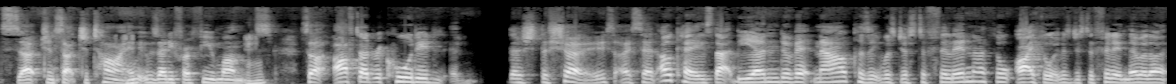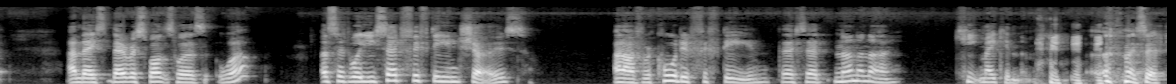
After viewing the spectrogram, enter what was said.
such and such a time. Mm-hmm. It was only for a few months. Mm-hmm. So after I'd recorded the, the shows, I said, okay, is that the end of it now? Because it was just to fill in. I thought, I thought it was just to fill in. They were like, and they, their response was, what? I said, well, you said 15 shows and I've recorded 15. They said, no, no, no, keep making them. I said,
